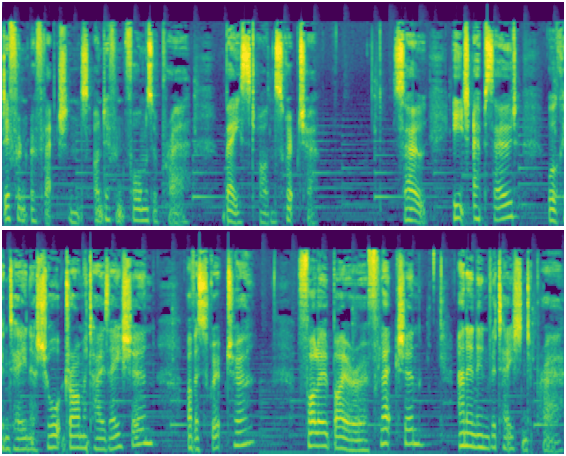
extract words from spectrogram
different reflections on different forms of prayer based on Scripture. So each episode will contain a short dramatisation of a scripture, followed by a reflection and an invitation to prayer.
